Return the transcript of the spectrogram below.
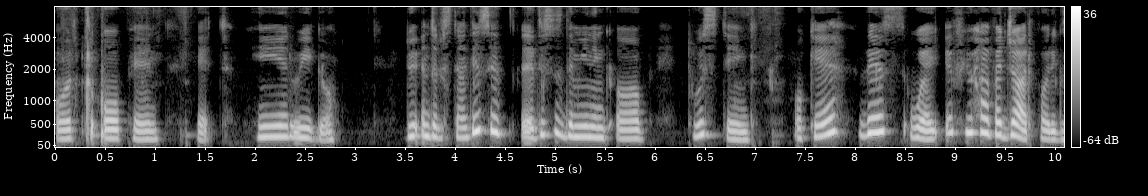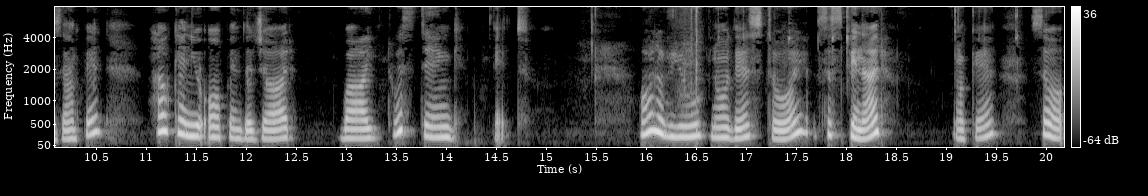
or to open it here we go. Do you understand? This is uh, this is the meaning of twisting okay? This way. If you have a jar for example how can you open the jar? By twisting it. All of you know this toy. It's a spinner okay? So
